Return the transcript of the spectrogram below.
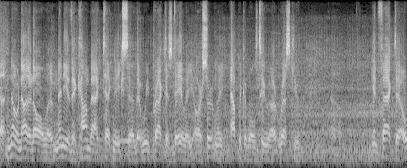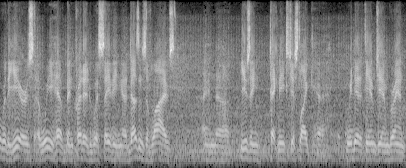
Uh, no, not at all. Uh, many of the combat techniques uh, that we practice daily are certainly applicable to uh, rescue. Uh, in fact, uh, over the years, we have been credited with saving dozens of lives and using techniques just like we did at the MGM Grand.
